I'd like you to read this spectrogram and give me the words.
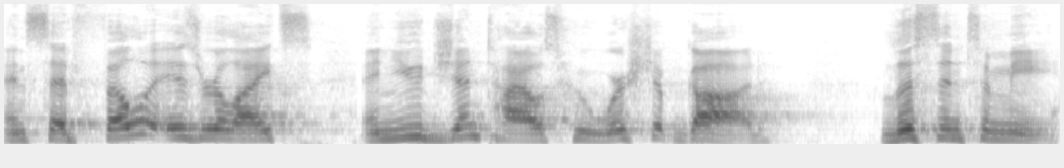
and said, Fellow Israelites and you Gentiles who worship God, Listen to me.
